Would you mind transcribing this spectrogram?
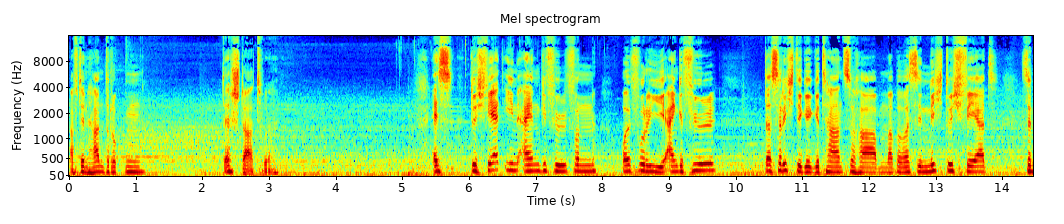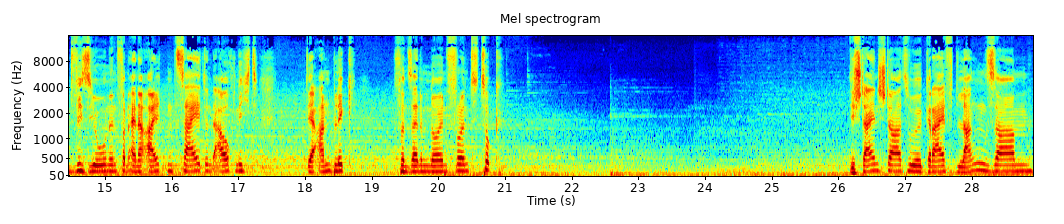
auf den Handrücken der Statue. Es durchfährt ihn ein Gefühl von Euphorie, ein Gefühl, das Richtige getan zu haben, aber was ihn nicht durchfährt, sind Visionen von einer alten Zeit und auch nicht der Anblick von seinem neuen Freund Tuck. Die Steinstatue greift langsam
